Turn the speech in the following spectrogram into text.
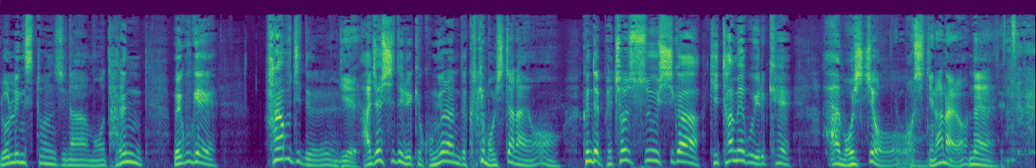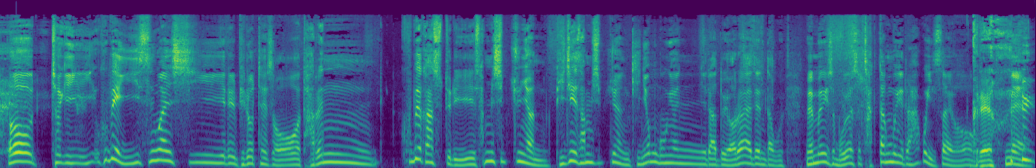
롤링스톤즈나 뭐 다른 외국의 할아버지들, 예. 아저씨들 이렇게 공연하는데 그렇게 멋있잖아요. 근데 배철수 씨가 기타 메고 이렇게 아 멋있죠. 멋있진 않아요. 네. 어 저기 이- 후배 이승환 씨를 비롯해서 다른 후배 가수들이 30주년 DJ 30주년 기념 공연이라도 열어야 된다고 몇 명이서 모여서 작당 모의를 하고 있어요. 그래요? 네.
